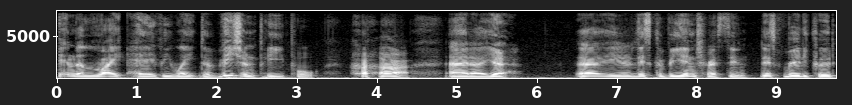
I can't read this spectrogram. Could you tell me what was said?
in the light heavyweight division, people. Haha. and uh, yeah. Uh, this could be interesting. This really could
